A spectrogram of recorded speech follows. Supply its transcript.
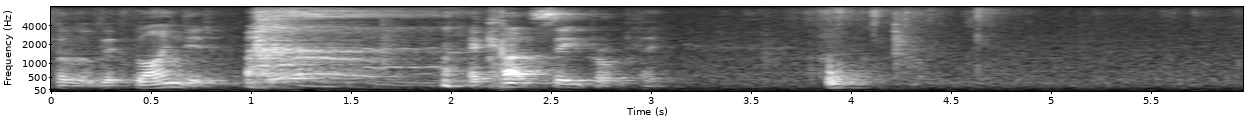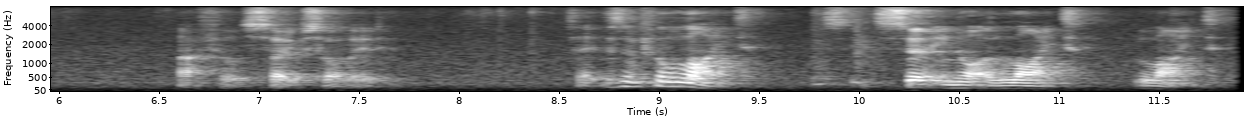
Feel a little bit blinded. I can't see properly. That feels so solid. So it doesn't feel light. It's, it's certainly not a light light,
